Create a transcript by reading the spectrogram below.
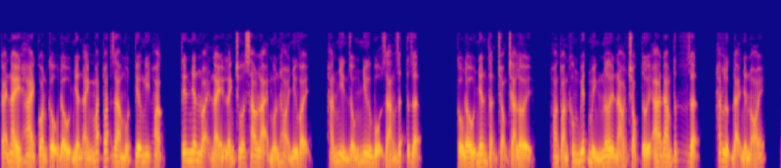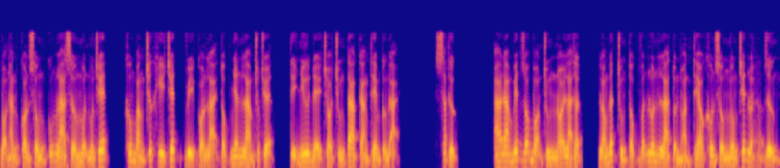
Cái này hai con cầu đầu nhân ánh mắt toát ra một tia nghi hoặc, tên nhân loại này lãnh chúa sao lại muốn hỏi như vậy? Hắn nhìn giống như bộ dáng rất tức giận. Cầu đầu nhân thận trọng trả lời, hoàn toàn không biết mình nơi nào chọc tới adam tức giận. Hắc lực đại nhân nói bọn hắn còn sống cũng là sớm muộn muốn chết, không bằng trước khi chết vì còn lại tộc nhân làm chút chuyện, tỉ như để cho chúng ta càng thêm cường đại. Xác thực. Adam biết rõ bọn chúng nói là thật, lòng đất chủng tộc vẫn luôn là tuần hoàn theo không sống ngống chết luận rừng,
